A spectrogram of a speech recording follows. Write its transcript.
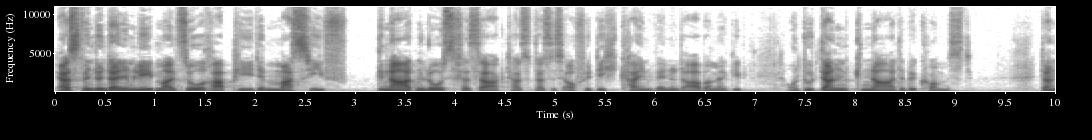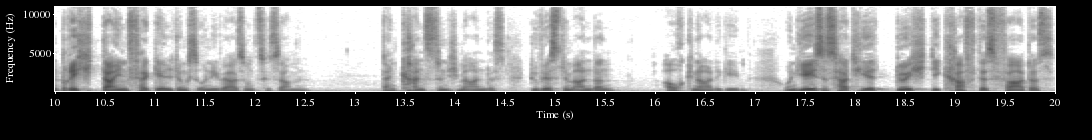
Erst wenn du in deinem Leben mal so rapide, massiv, gnadenlos versagt hast, dass es auch für dich kein Wenn und Aber mehr gibt und du dann Gnade bekommst, dann bricht dein Vergeltungsuniversum zusammen. Dann kannst du nicht mehr anders. Du wirst dem anderen auch Gnade geben. Und Jesus hat hier durch die Kraft des Vaters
